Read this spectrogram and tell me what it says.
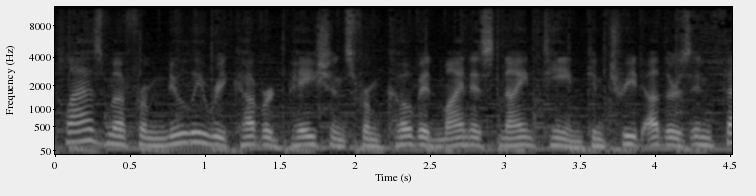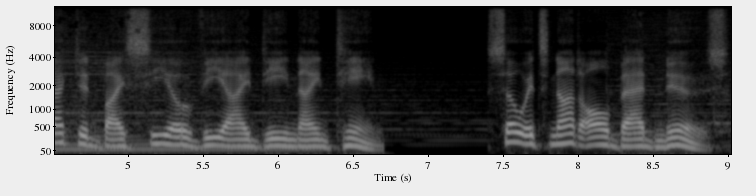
Plasma from newly recovered patients from COVID-19 can treat others infected by COVID-19. So it's not all bad news.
